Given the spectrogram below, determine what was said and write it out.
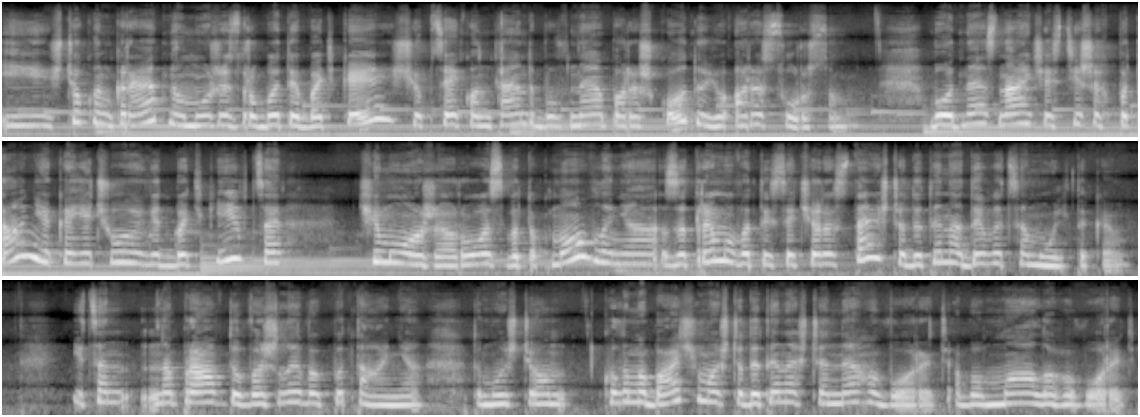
І що конкретно можуть зробити батьки, щоб цей контент був не перешкодою, а ресурсом? Бо одне з найчастіших питань, яке я чую від батьків, це чи може розвиток мовлення затримуватися через те, що дитина дивиться мультики? І це направду важливе питання, тому що коли ми бачимо, що дитина ще не говорить або мало говорить,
